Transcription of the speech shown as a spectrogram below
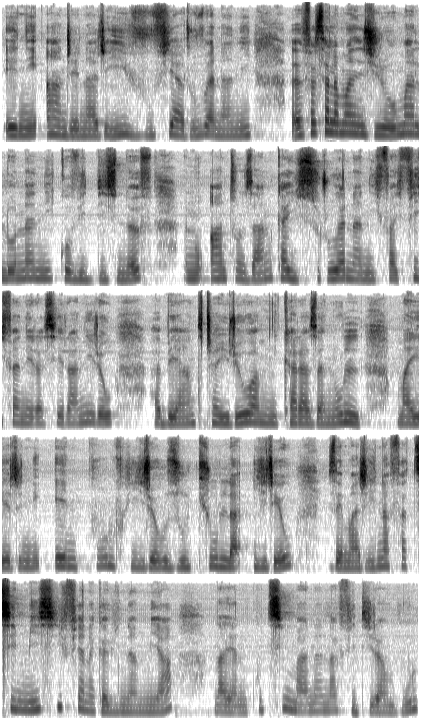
eny Andrianarivo. Fiarovana ny fahasalaman'izy ireo manoloana ny Covid dix-neuf no anton'izany ka hisorohana ny fifaneraserana ireo Be antitra ireo amin'ny karazan'olona maherin'ny enimpolo ireo zokiolona ireo izay marihina fa tsy misy fianakaviana miahy na ihany koa tsy manana fidiram-bola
